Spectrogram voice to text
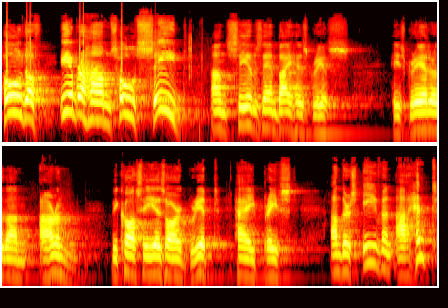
hold of Abraham's whole seed and saves them by his grace. He's greater than Aaron because he is our great high priest. And there's even a hint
